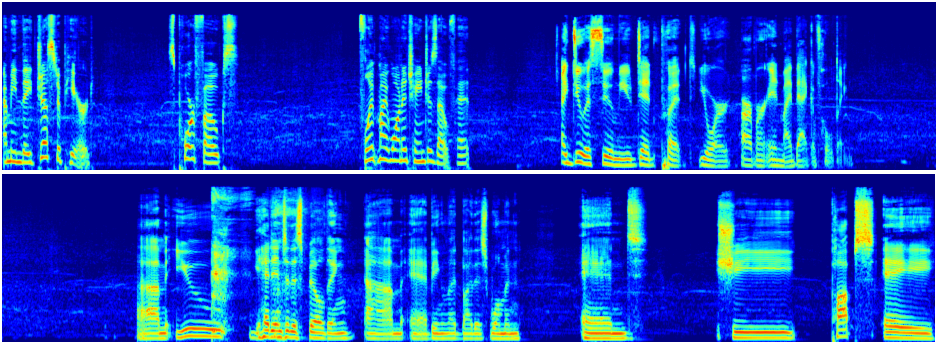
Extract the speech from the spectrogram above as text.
I mean, they just appeared. It's poor folks. Flint might want to change his outfit. I do assume you did put your armor in my bag of holding. Um, you head into this building, um, and being led by this woman, and she pops a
